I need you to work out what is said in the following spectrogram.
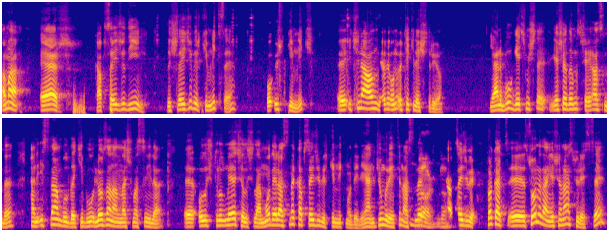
Ama eğer kapsayıcı değil, dışlayıcı bir kimlikse o üst kimlik e, içine almıyor ve onu ötekileştiriyor. Yani bu geçmişte yaşadığımız şey aslında hani İstanbul'daki bu Lozan Anlaşması'yla e, oluşturulmaya çalışılan model aslında kapsayıcı bir kimlik modeli. Yani Cumhuriyet'in aslında doğru, doğru. kapsayıcı bir. Fakat e, sonradan yaşanan süreçse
